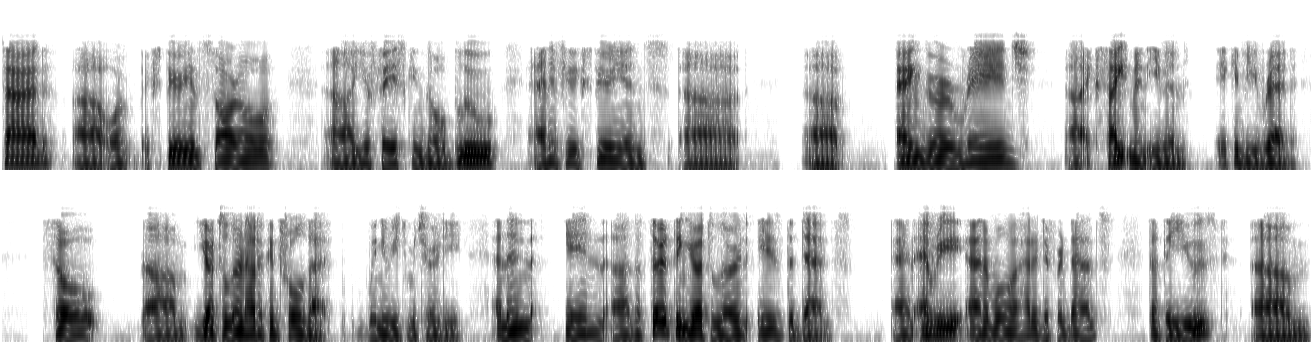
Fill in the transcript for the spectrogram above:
sad uh, or experience sorrow, uh, your face can go blue, and if you experience uh, uh anger, rage, uh, excitement, even it can be red. So um, you have to learn how to control that when you reach maturity. And then in uh, the third thing you have to learn is the dance. And every animal had a different dance that they used. Um,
